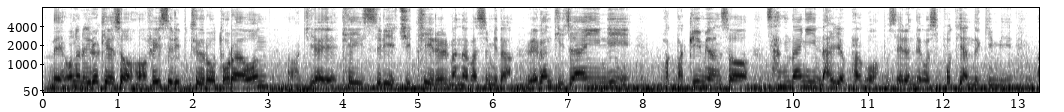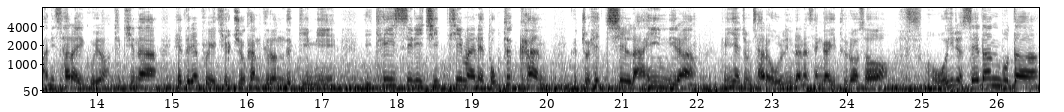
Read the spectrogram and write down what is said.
네, 오늘은 이렇게 해서 어, 페이스리프트로 돌아온 어, 기아의 K3 GT를 만나봤습니다. 외관 디자인이 확 바뀌면서 상당히 날렵하고 또 세련되고 스포티한 느낌이 많이 살아 있고요. 특히나 헤드램프의 길쭉한 그런 느낌이 이 K3 GT만의 독특한 그쪽 해치 라인이랑 굉장히 좀 잘 어울린다는 생각이 들어서 오히려 세단보다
